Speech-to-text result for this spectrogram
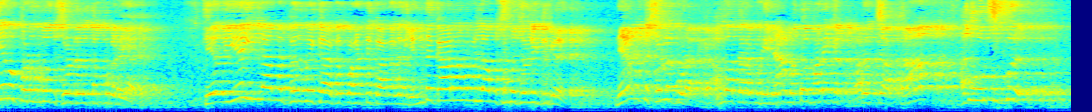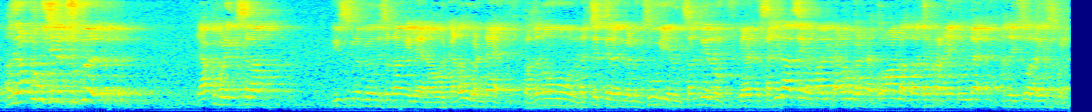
தேவைப்படும் போது சொல்றது தப்பு கிடையாது. தேவையே இல்லாம பெருமைக்காக பகட்டுக்காக அல்லது எந்த காரணமும் இல்லாம சும்மா சொல்லிட்டு இருக்கிற நேமத்தை சொல்லக்கூடாது அல்லா தர நேமத்தை மறைக்கணும் மறைச்சா தான் அது ஒரு சுக்குரு அது ரப்புக்கு செய்யற சுக்குரு யாக்கூப் அலைஹிஸ்ஸலாம் யூசுப் நபி வந்து சொன்னாங்க இல்லையா நான் ஒரு கனவு கண்டேன். பதினோரு நட்சத்திரங்களும் சூரியனும் சந்திரனும் எனக்கு சஜிதா செய்யற மாதிரி கனவு கண்டேன் குரான் அல்லா சொல்றான் நேற்று உள்ள அந்த ஈஸ்வர யூசுஃபுல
